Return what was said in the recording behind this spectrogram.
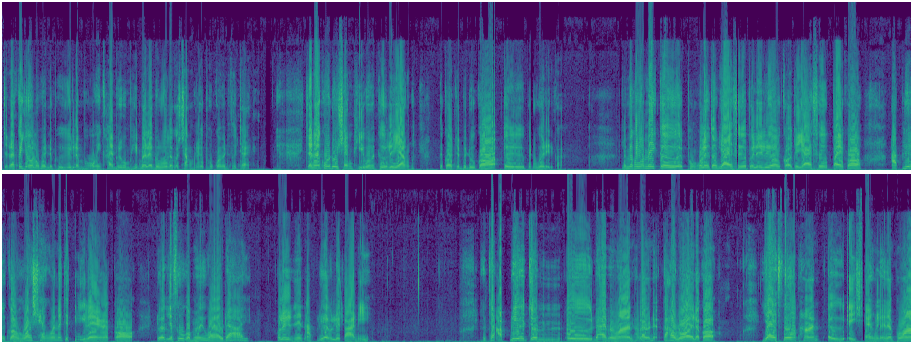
จากนั้นก็โยนลงไปในพื้นแล้วผมเห็นใครไม่รู้พิมพ์อะไรไม่รู้แต่ก็ช่างไปเลยผมก็ไม่ได้สนใจ จากนั้นก็ดูแช่งทีว่ามันเกิดหรือยัง แต่ก่อนจะไปดูก็เออไปดูกันดีกว่า แล้วมันก็ยังไม่เกิด ผมก็เลยต้องย้ายเซิร์ฟไปเรื่อยๆ ก่อนจะย้ายเซิร์ฟไปก็อัพเลือดก่อนเพราะว่าแชงมันน่าจะตีแรงแล้วก็เดี๋ยวจะสู้กับมันไม่ไหวเอาได้ ก็เลยเน้นอัพเลือดไปเลยตานี้หลังจากอัพเลือดจนเออได้ประมาณเท่าไหร่เนี่ยเก้าร้อยแล้วก็ย้ายเซิร์ฟผ่านเออไอแชงเลยนะเพราะว่า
